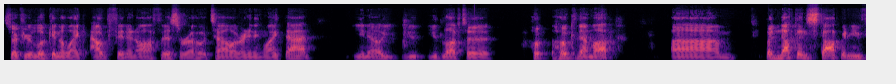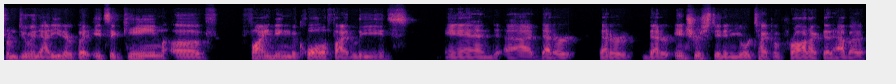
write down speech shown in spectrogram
So if you're looking to like outfit an office or a hotel or anything like that you know you, you'd love to hook, hook them up. Um, but nothing's stopping you from doing that either. But it's a game of finding the qualified leads and uh, that are that are that are interested in your type of product that have a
